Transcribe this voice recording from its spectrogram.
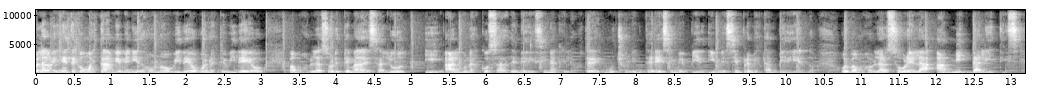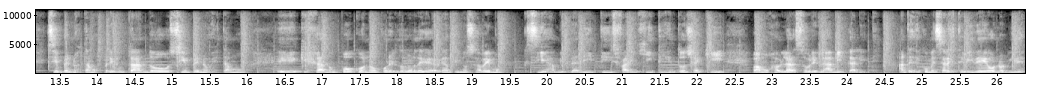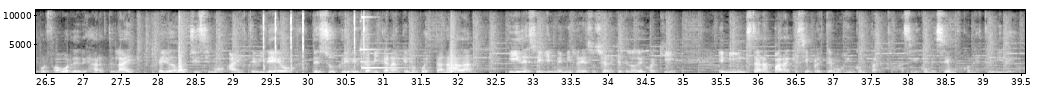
Hola mi gente, ¿cómo están? Bienvenidos a un nuevo video. Bueno, este video vamos a hablar sobre el tema de salud y algunas cosas de medicina que a ustedes mucho les interesa y, me, y me, siempre me están pidiendo. Hoy vamos a hablar sobre la amigdalitis. Siempre nos estamos preguntando, siempre nos estamos eh, quejando un poco ¿no? por el dolor de garganta y no sabemos si es amigdalitis, faringitis. Entonces aquí vamos a hablar sobre la amigdalitis. Antes de comenzar este video no olvides por favor de dejarte like que ayuda muchísimo a este video, de suscribirte a mi canal que no cuesta nada y de seguirme en mis redes sociales que te lo dejo aquí en mi Instagram para que siempre estemos en contacto. Así que comencemos con este video.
